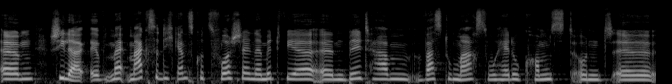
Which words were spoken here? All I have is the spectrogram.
Ähm, Sheila, äh, magst du dich ganz kurz vorstellen, damit wir ein Bild haben, was du machst, woher du kommst und äh,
